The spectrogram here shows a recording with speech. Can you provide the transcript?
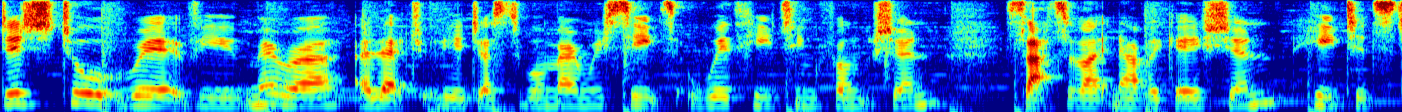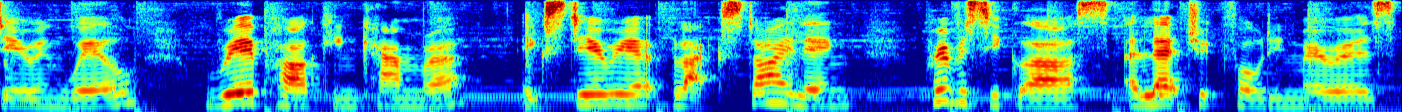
digital rear view mirror, electrically adjustable memory seats with heating function, satellite navigation, heated steering wheel, rear parking camera, exterior black styling, privacy glass, electric folding mirrors,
